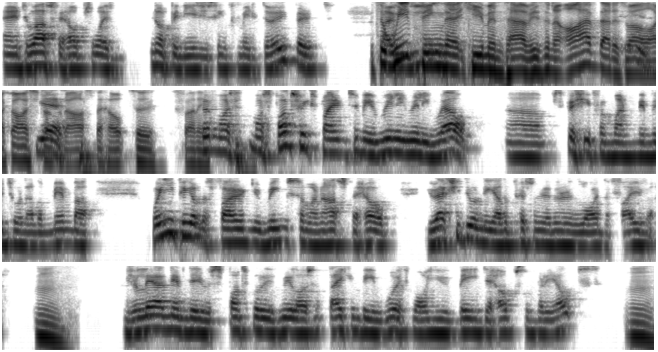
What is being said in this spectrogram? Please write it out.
And to ask for help's always not been the easiest thing for me to do, but it's a weird thing that humans have, isn't it? I have that as well. Like I struggle yeah. to ask for help too. It's funny. But my my sponsor explained to me really, really well, um, especially from one member to another member. When you pick up the phone, you ring someone, ask for help. You're actually doing the other person on the other end of the line the favour. Mm. You're allowing them their responsibility to realise that they can be worthwhile you being to help somebody else. Mm.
